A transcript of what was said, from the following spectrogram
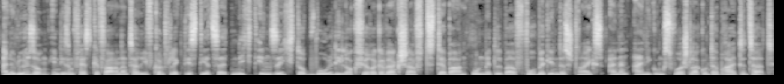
Eine Lösung in diesem festgefahrenen Tarifkonflikt ist derzeit nicht in Sicht, obwohl die Lokführergewerkschaft der Bahn unmittelbar vor Beginn des Streiks einen Einigungsvorschlag unterbreitet hat.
